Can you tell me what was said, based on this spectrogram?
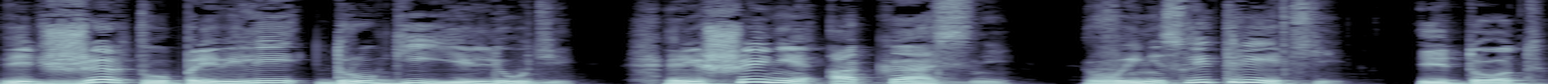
Ведь жертву привели другие люди. Решение о казни вынесли третьи. И тот,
